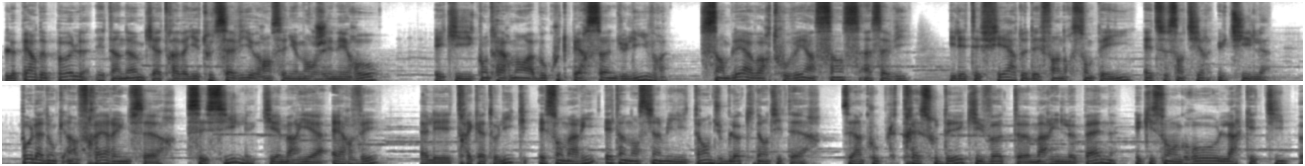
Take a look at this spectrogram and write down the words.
Le père de Paul est un homme qui a travaillé toute sa vie aux renseignements généraux et qui, contrairement à beaucoup de personnes du livre, semblait avoir trouvé un sens à sa vie. Il était fier de défendre son pays et de se sentir utile. Paul a donc un frère et une sœur. Cécile, qui est mariée à Hervé, elle est très catholique, et son mari est un ancien militant du bloc identitaire. C'est un couple très soudé qui vote Marine Le Pen et qui sont en gros l'archétype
